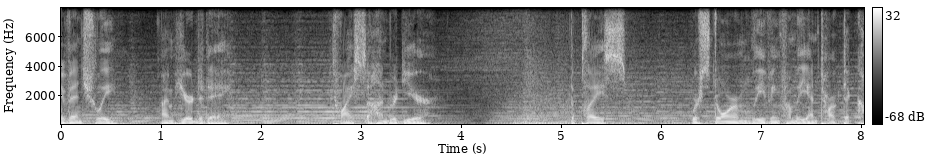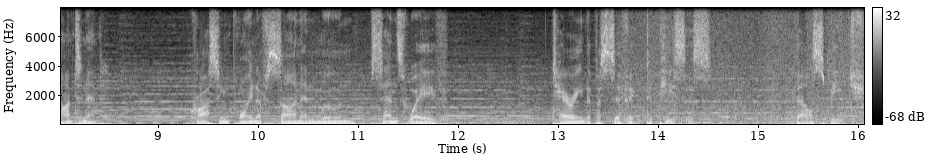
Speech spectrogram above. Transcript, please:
Eventually, I'm here today, twice a hundred year. The place where storm leaving from the Antarctic continent, crossing point of sun and moon sends wave, tearing the Pacific to pieces. Bells Beach.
